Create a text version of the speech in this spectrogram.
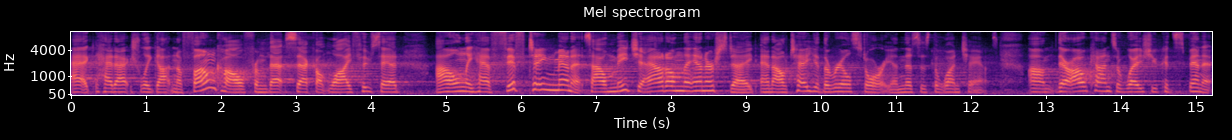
had actually gotten a phone call from that second wife who said, I only have 15 minutes. I'll meet you out on the interstate and I'll tell you the real story, and this is the one chance. Um, there are all kinds of ways you could spin it,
